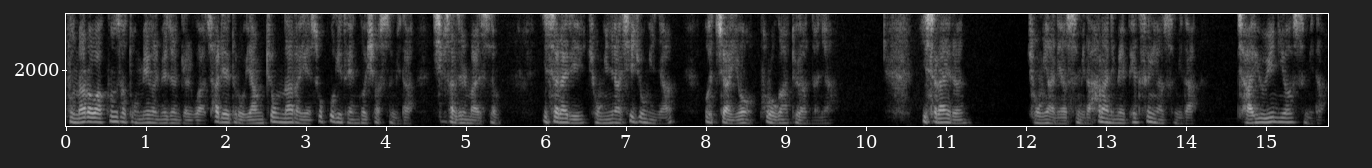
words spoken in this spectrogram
두 나라와 군사 동맹을 맺은 결과 차례대로 양쪽 나라의 속국이 된 것이었습니다. 14절 말씀. 이스라엘이 종이냐 시종이냐 어찌하여 포로가 되었느냐. 이스라엘은 종이 아니었습니다. 하나님의 백성이었습니다. 자유인이었습니다.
